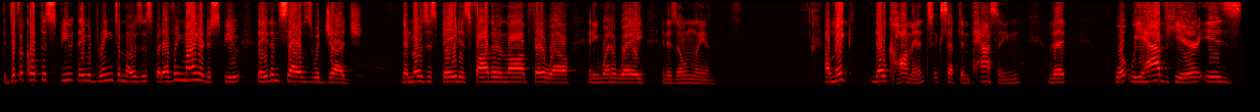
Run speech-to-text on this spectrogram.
The difficult dispute they would bring to Moses, but every minor dispute they themselves would judge. Then Moses bade his father in law farewell, and he went away in his own land. I'll make no comment, except in passing, that what we have here is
